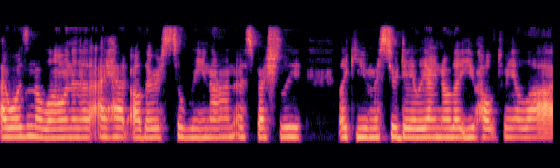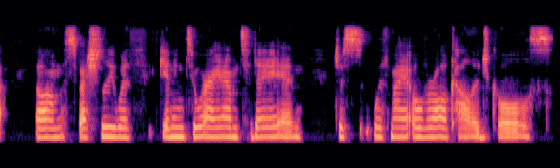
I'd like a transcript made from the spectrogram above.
I wasn't alone and that I had others to lean on, especially like you, Mr. Daly. I know that you helped me a lot, um, especially with getting to where I am today and just with my overall college goals.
